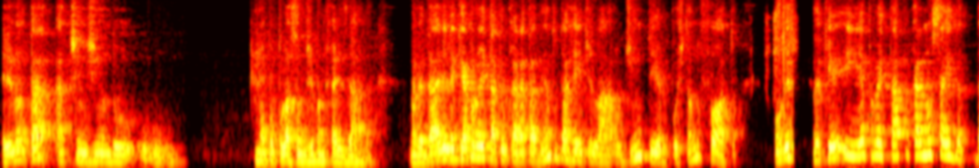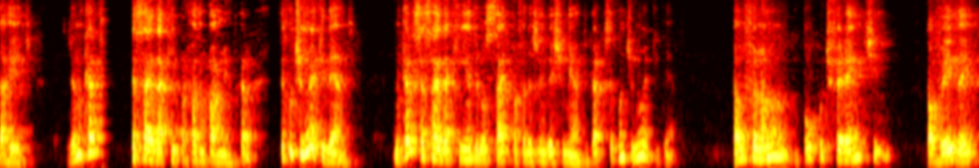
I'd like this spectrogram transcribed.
Ele não está atingindo o, uma população desbancarizada. Na verdade, ele quer aproveitar que o cara está dentro da rede lá o dia inteiro, postando foto, conversando aqui, e aproveitar para o cara não sair da, da rede. Eu não quero que você saia daqui para fazer um pagamento, eu quero que você continue aqui dentro. Não quero que você saia daqui e entre no site para fazer seu investimento, eu quero que você continue aqui dentro. É um fenômeno um pouco diferente talvez, aí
